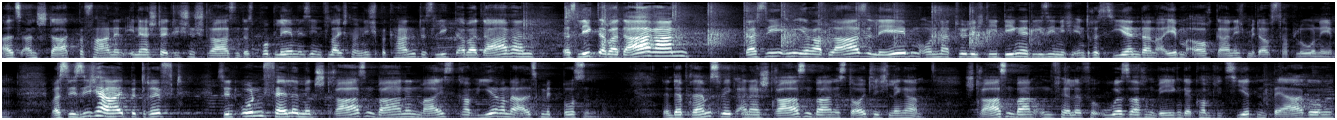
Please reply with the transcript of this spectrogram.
als an stark befahrenen innerstädtischen Straßen. Das Problem ist Ihnen vielleicht noch nicht bekannt. Das liegt aber daran, das liegt aber daran dass Sie in Ihrer Blase leben und natürlich die Dinge, die Sie nicht interessieren, dann eben auch gar nicht mit aufs Tableau nehmen. Was die Sicherheit betrifft, sind Unfälle mit Straßenbahnen meist gravierender als mit Bussen. Denn der Bremsweg einer Straßenbahn ist deutlich länger. Straßenbahnunfälle verursachen wegen der komplizierten Bergung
